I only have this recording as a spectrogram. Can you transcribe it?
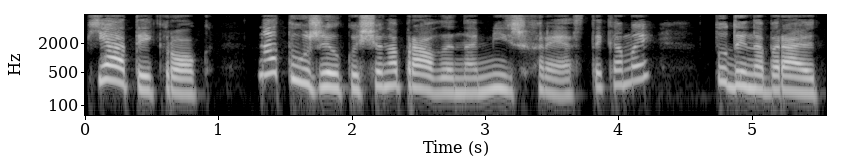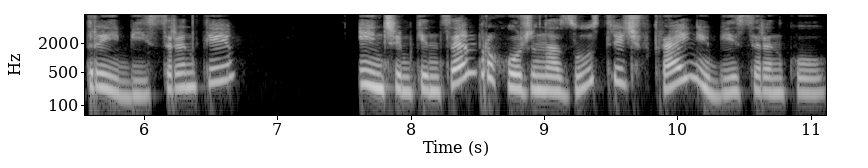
П'ятий крок. На ту жилку, що направлена між хрестиками, туди набираю три бісеринки. Іншим кінцем проходжу назустріч в крайню бісеринку.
